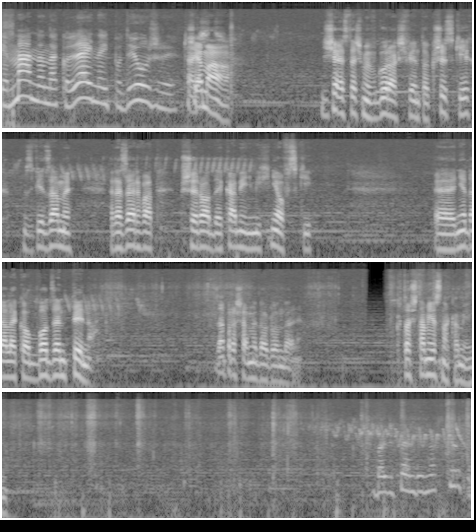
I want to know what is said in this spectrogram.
Siemano na kolejnej podróży. Cześć. Siema! Dzisiaj jesteśmy w Górach Świętokrzyskich. Zwiedzamy rezerwat przyrody Kamień Michniowski. E, niedaleko Bodzentyna. Zapraszamy do oglądania. Ktoś tam jest na kamieniu. Będzie tędy na skórkę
